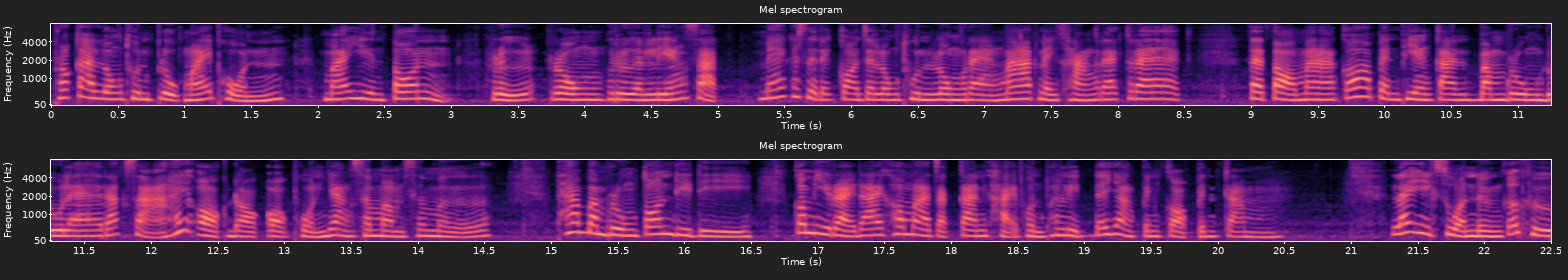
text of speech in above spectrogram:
เพราะการลงทุนปลูกไม้ผล ไม้ยืนต้น หรือโรงเรือนเลี้ยงสัตว์ แม้เกษตรกรจะลงทุนลงแรงมากในครั้งแรก ๆ แต่ต่อมาก็เป็นเพียงการบำรุงดูแลรักษาให้ออกดอกออกผลอย่างสม่ำเสมอ ถ้าบำรุงต้นดีๆ ก็มีรายได้เข้ามาจากการขายผลผลิตได้อย่างเป็นกอบเป็นกำและอีกส่วนหนึ่งก็คือ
